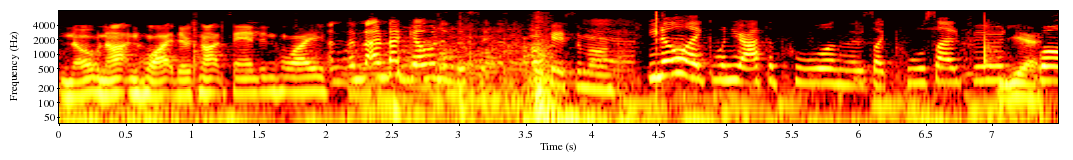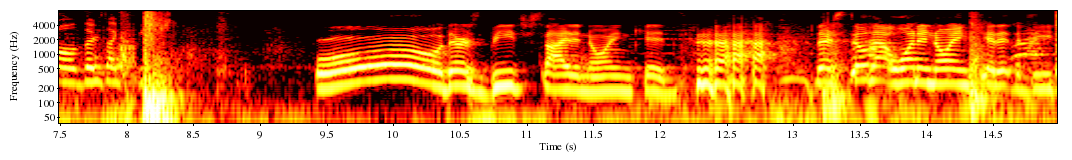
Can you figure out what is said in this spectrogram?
No, not in Hawaii. There's not sand in Hawaii. I'm, I'm not, I'm not going in the sand. Okay, Simone. You know, like when you're at the pool and there's like poolside food. Yes. Well, there's like beach. Oh, there's beachside annoying kids. there's still that one annoying kid at the beach.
